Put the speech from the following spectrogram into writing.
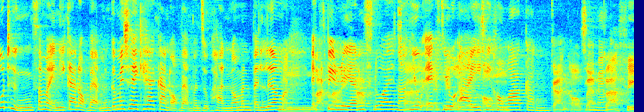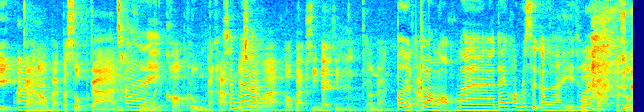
พูดถึงสมัยนี้การออกแบบมันก็ไม่ใช่แค่การออกแบบบรรจุภัณฑ์เนาะมันเป็นเรื่องมันหลากหลาย experience ครับด้วยนะใช่ UX มันเป็นเรื่อง UI ของที่เขาว่ากัน การออกแบใช่ไหมกราฟิกอ่าการออกแบบประสบการณ์ใช่คือมันครอบคลุมนะครับใช่ไหมไม่ใช่แบบว่าออกแบบสิ่งใดสิ่งหนึ่งเท่านั้น เปิดนะครับกล่องออกมาได้ความรู้สึกอะไรใช่ไหมพบกับประสบ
